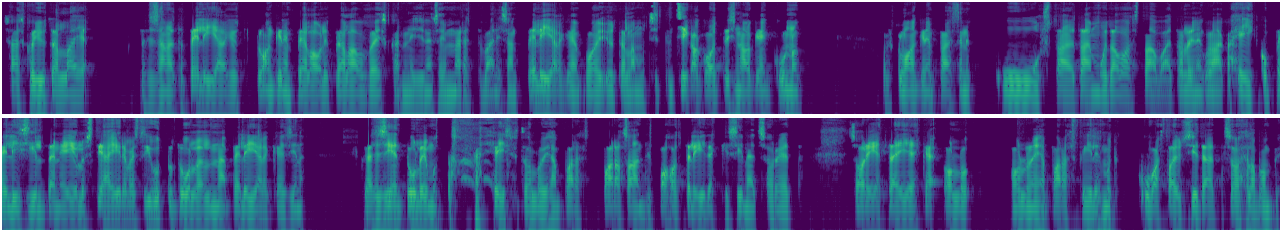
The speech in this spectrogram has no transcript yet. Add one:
saisiko jutella ja se sanoi, että pelin jälkeen, kun Lankinen pela oli pelaava veiskari, niin siinä se ymmärrettävää, niin sanoi, että pelin jälkeen voi jutella, mutta sitten Chicago otti siinä oikein kunnon, olisiko Lankinen päästänyt kuusi tai jotain muuta vastaavaa, että oli niin kuin aika heikko peli siltä, niin ei olisi ihan hirveästi juttu tuulelle nämä pelin jälkeen siinä kyllä se siihen tuli, mutta ei nyt ollut ihan paras, paras anti. Pahoitteli itsekin siinä, että sori, että, sori, että ei ehkä ollut, ollut ihan paras fiilis, mutta kuvastaa nyt sitä, että se on helpompi,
